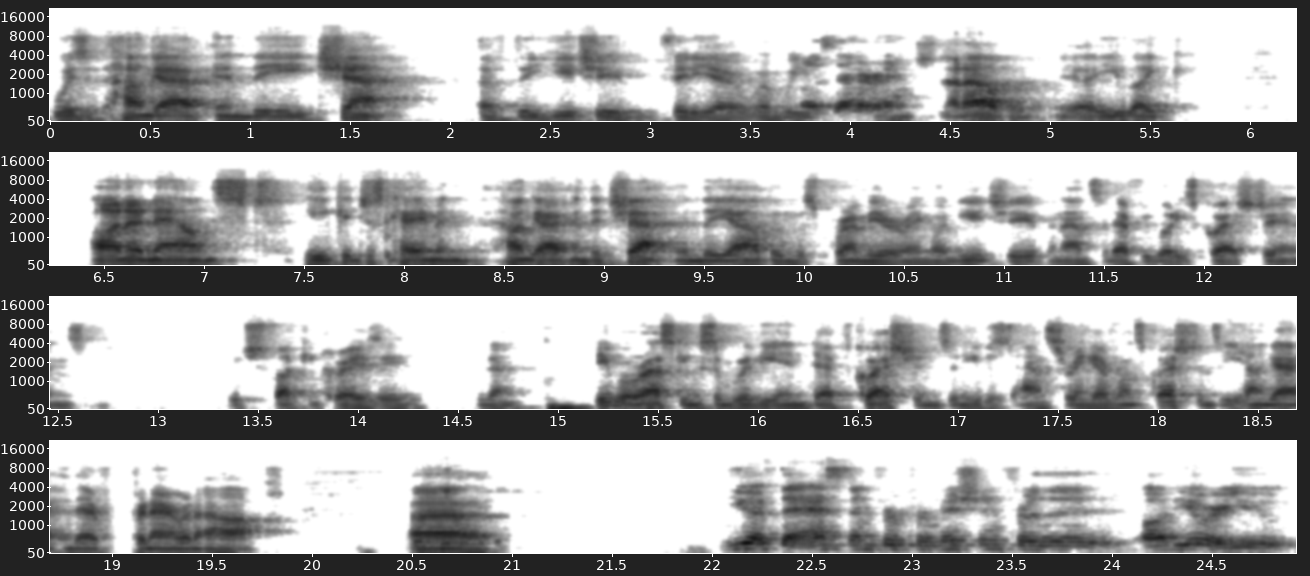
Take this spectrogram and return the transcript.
was hung out in the chat of the YouTube video when we that right? launched that album. Yeah, you like unannounced. He could just came and hung out in the chat when the album was premiering on YouTube and answered everybody's questions, which is fucking crazy. You know, people were asking some really in-depth questions, and he was answering everyone's questions. He hung out in there for an hour and a half. Uh, you have to ask them for permission for the audio, or you?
